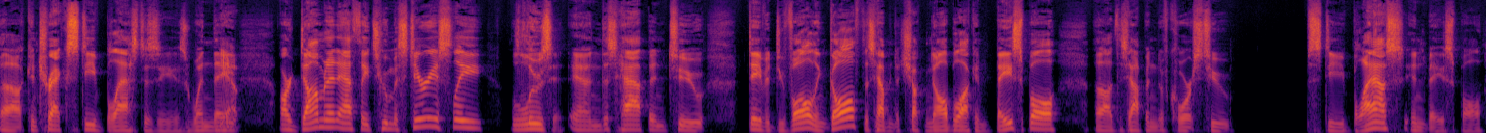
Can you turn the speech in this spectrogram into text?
uh, contracts Steve Blass disease, when they yep. are dominant athletes who mysteriously lose it, and this happened to David Duval in golf, this happened to Chuck Knobloch in baseball, uh, this happened, of course, to Steve Blass in baseball.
